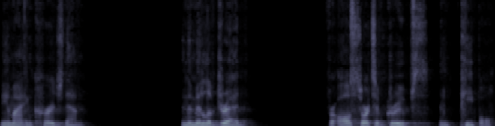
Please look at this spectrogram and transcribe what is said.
Nehemiah encouraged them in the middle of dread for all sorts of groups and people.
